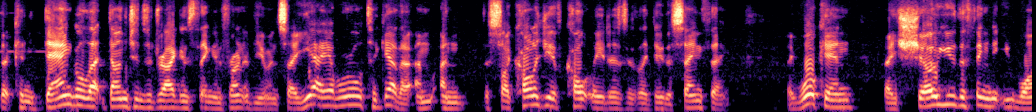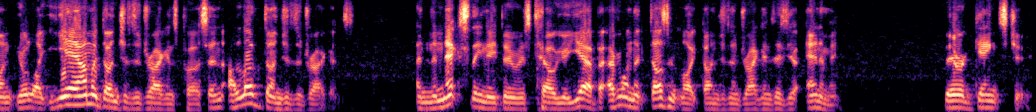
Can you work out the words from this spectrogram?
that can dangle that Dungeons and Dragons thing in front of you and say, yeah, yeah, we're all together. And, and the psychology of cult leaders is they do the same thing. They walk in, they show you the thing that you want. You're like, yeah, I'm a Dungeons and Dragons person. I love Dungeons and Dragons. And the next thing they do is tell you, yeah, but everyone that doesn't like Dungeons and Dragons is your enemy. They're against you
